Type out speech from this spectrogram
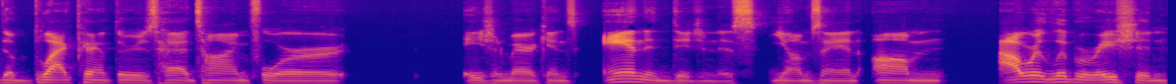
the Black Panthers had time for Asian Americans and indigenous, you know what I'm saying? Um, our liberation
